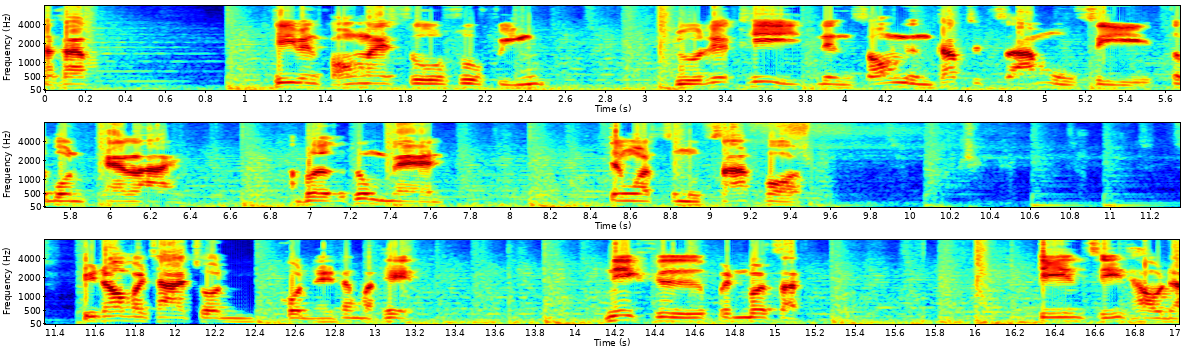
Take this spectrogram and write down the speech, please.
นะครับ ที่เป็นของนายซูซูฝิง อยู่เลขที่ 121ทับ13 หมู่ 4ตำบลแครายอำเภอกระทุ่มแบนจังหวัดสมุทรสาคร พี่น้องประชาชนคนในทั้งประเทศ นี่คือเป็นบริษัทจีนสีเทาด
